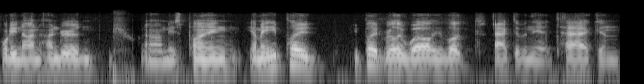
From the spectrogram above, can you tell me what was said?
4,900. Um, he's playing. I mean, he played he played really well. He looked active in the attack and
